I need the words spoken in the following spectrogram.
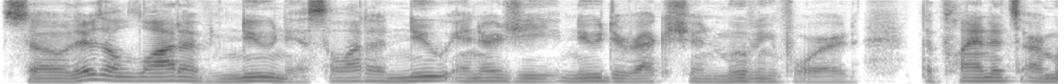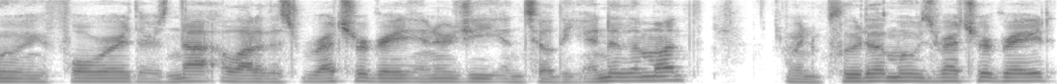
So there's a lot of newness, a lot of new energy, new direction moving forward. The planets are moving forward. There's not a lot of this retrograde energy until the end of the month when Pluto moves retrograde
